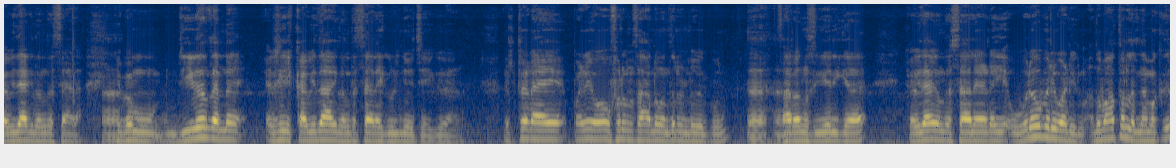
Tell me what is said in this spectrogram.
കവിതാ ഗ്രന്ഥശാല. ഇപ്പം ജീവിതം തന്നെ കക്ഷി കവിതാ ഗ്രന്ഥശാലയ്ക്ക് ഒഴിഞ്ഞു വെച്ചേക്കുകയാണ് റിട്ടയർഡായ പഴയ ഓഫറും സാറിന് വന്നിട്ടുണ്ട് ഇപ്പോഴും സാറൊന്ന് സ്വീകരിക്കാതെ കവിതാ ഗ്രന്ഥശാലയുടെ ഈ ഓരോ പരിപാടിയിലും അതുമാത്രമല്ല നമുക്ക്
